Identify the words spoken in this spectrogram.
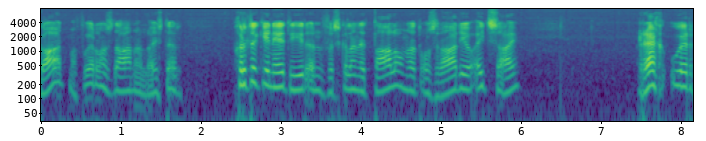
God, maar voor ons daarna luister, groet ek jy net hier in verskillende tale, omdat ons radio uitsaai, reg oor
